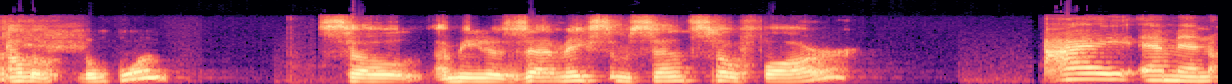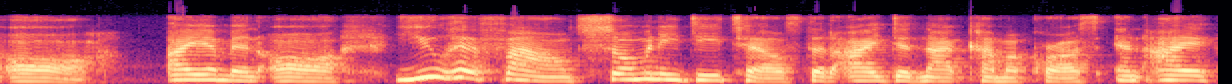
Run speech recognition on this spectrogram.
Now, the, the one, so, I mean, does that make some sense so far? I am in awe. I am in awe. You have found so many details that I did not come across, and I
